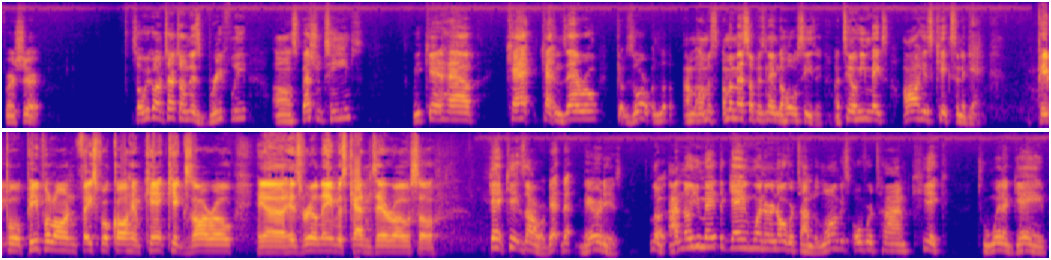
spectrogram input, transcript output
for sure. So we're gonna touch on this briefly. Um, special teams. We can't have Cat Catanzaro. Zor, I'm, I'm, I'm gonna mess up his name the whole season until he makes all his kicks in the game. People people on Facebook call him Can't Kick Zaro. Uh, his real name is Catanzaro, so Can't Kick Zaro. That that there it is. Look, I know you made the game winner in overtime, the longest overtime kick to win a game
